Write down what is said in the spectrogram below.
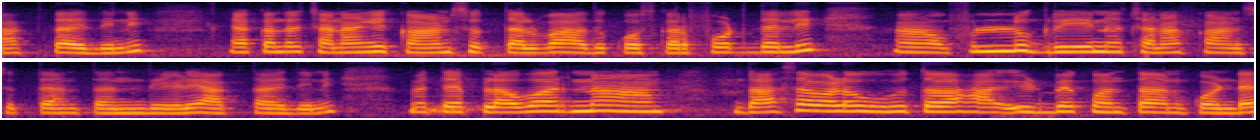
ಹಾಕ್ತಾ ಇದ್ದೀನಿ. ಯಾಕಂದರೆ ಚೆನ್ನಾಗಿ ಕಾಣಿಸುತ್ತಲ್ವ ಅದಕ್ಕೋಸ್ಕರ. ಫೋಟೋದಲ್ಲಿ ಫುಲ್ಲು ಗ್ರೀನ್ ಚೆನ್ನಾಗಿ ಕಾಣಿಸುತ್ತೆ ಅಂತಂದೇಳಿ ಹಾಕ್ತಾ ಇದ್ದೀನಿ. ಮತ್ತು ಫ್ಲವರ್ನ ದಾಸವಾಳ ಹೂ ತ ಇಡಬೇಕು ಅಂತ ಅಂದ್ಕೊಂಡೆ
